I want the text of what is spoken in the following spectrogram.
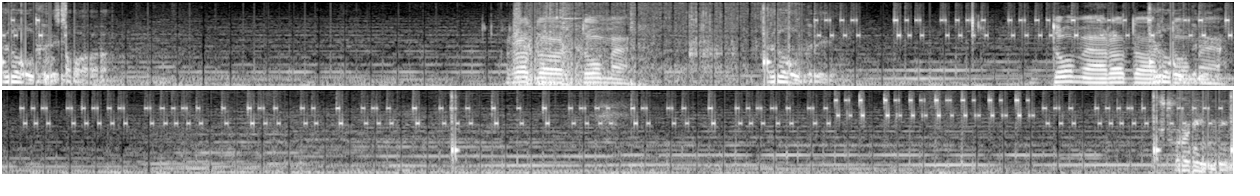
Building. Power. Radar dome. Building. Dome, radar dome. Training.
